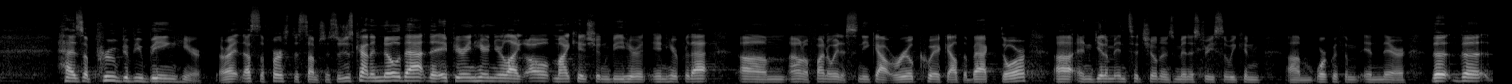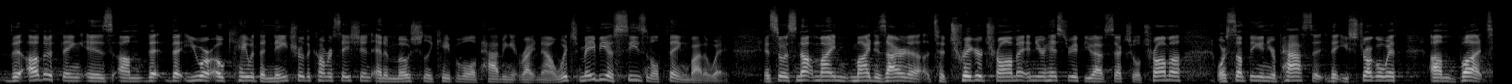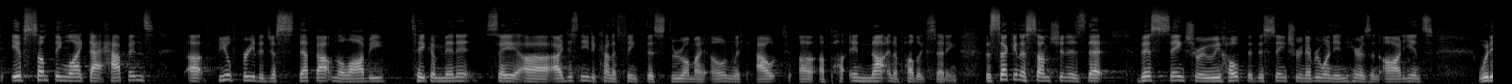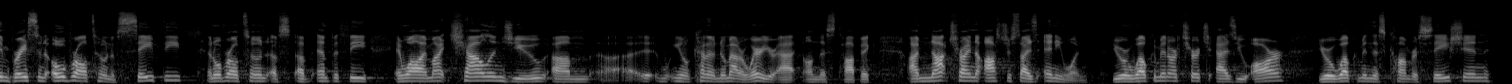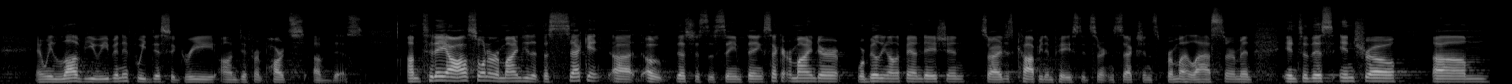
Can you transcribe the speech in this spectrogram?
has approved of you being here. All right, that's the first assumption. So just kind of know that, that if you're in here and you're like, oh, my kids shouldn't be here in here for that, um, I don't know, find a way to sneak out real quick out the back door uh, and get them into children's ministry so we can um, work with them in there. The, the, the other thing is um, that, that you are okay with the nature of the conversation and emotionally capable of having it right now, which may be a seasonal thing, by the way. And so it's not my, my desire to, to trigger trauma in your history if you have sexual trauma or something in your past that, that you struggle with. Um, but if something something like that happens, uh, feel free to just step out in the lobby, take a minute, say, uh, I just need to kind of think this through on my own without, uh, a, in, not in a public setting. The second assumption is that this sanctuary, we hope that this sanctuary and everyone in here as an audience would embrace an overall tone of safety, an overall tone of, of empathy. And while I might challenge you, um, uh, you know, kind of no matter where you're at on this topic, I'm not trying to ostracize anyone. You are welcome in our church as you are. You are welcome in this conversation and we love you even if we disagree on different parts of this. Um, today, I also want to remind you that the second, uh, oh, that's just the same thing. Second reminder, we're building on the foundation. Sorry, I just copied and pasted certain sections from my last sermon into this intro. Um,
